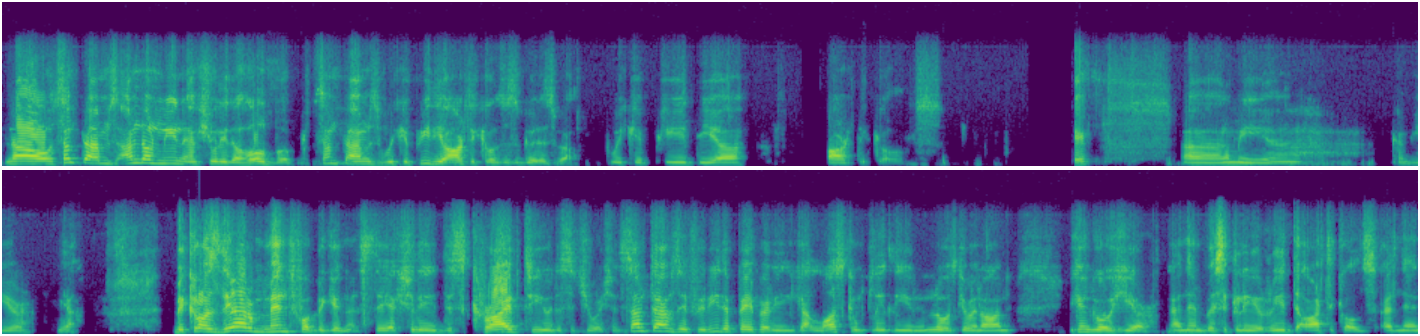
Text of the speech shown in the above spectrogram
Now, sometimes I don't mean actually the whole book. Sometimes Wikipedia articles is good as well. Wikipedia articles. Okay, uh, let me uh, come here. Yeah, because they are meant for beginners. They actually describe to you the situation. Sometimes, if you read a paper and you got lost completely, you don't know what's going on, you can go here and then basically read the articles and then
